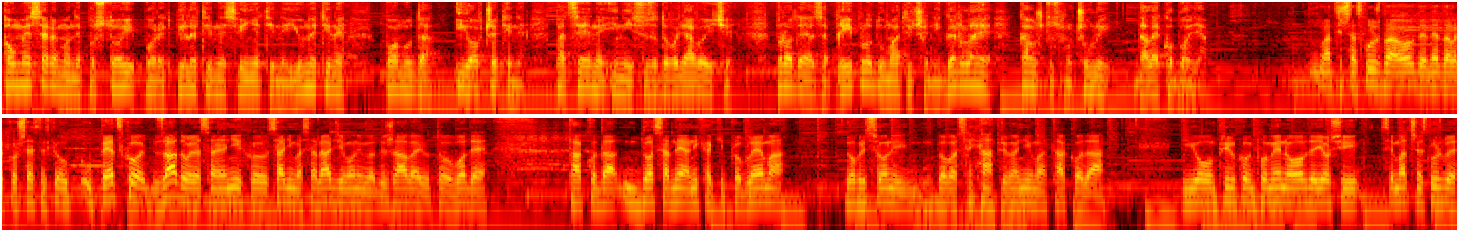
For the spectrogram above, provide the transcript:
a u mesarama ne postoji, pored piletine, svinjetine i junetine, ponuda i ovčetine, pa cene i nisu zadovoljavajuće. Prodaja za priplod u matičani grla je, kao što smo čuli, daleko bolja matična služba ovde nedaleko 16 u Peckoj. Zadovoljan sam na njih, sa njima sarađujem, oni mi održavaju to vode, tako da do sad nema nikakvih problema. Dobri su oni, dobar sam ja prema njima, tako da i ovom prilikom pomenuo ovde još i sve matične službe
